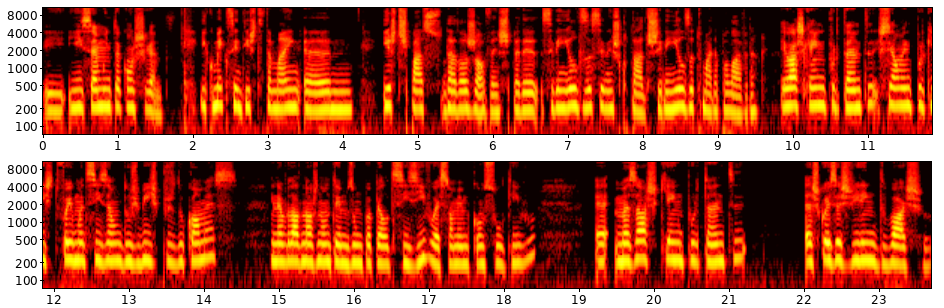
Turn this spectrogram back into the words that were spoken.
e, e, isso é muito aconchegante. E como é que sentiste também hum, este espaço dado aos jovens para serem eles a serem escutados, serem eles a tomar a palavra? Eu acho que é importante, especialmente porque isto foi uma decisão dos bispos do Comes e na verdade nós não temos um papel decisivo, é só mesmo consultivo, eh, mas acho que é importante as coisas virem de baixo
